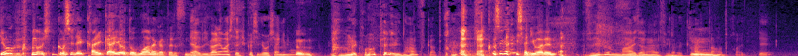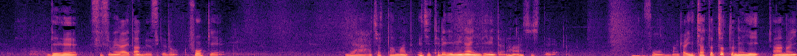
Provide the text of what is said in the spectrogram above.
よくこの引っ越しで買い替えようと思わなかったですいや、ね。言われましたよ、引っ越し業者にも。うんあれ、このテレビなんすかとか。引っ越し会社に言われるんだ。ずいぶん前じゃないですか、買ったのとか言って。で、勧められたんですけど、4K。いやー、ちょっとあんま、うちテレビ見ないんで、みたいな話して。そう、なんか言っちゃった、ちょっとね、ゆあの、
